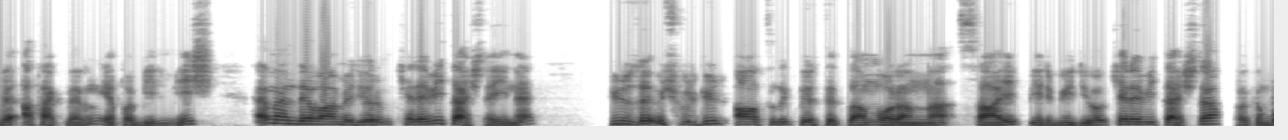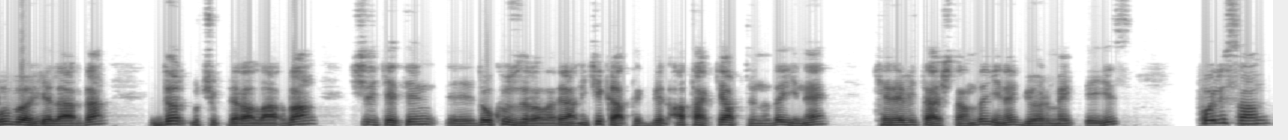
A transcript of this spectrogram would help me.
ve ataklarını yapabilmiş. Hemen devam ediyorum. Kerevitaş'ta yine %3,6'lık bir tıklanma oranına sahip bir video. Kerevitaş'ta bakın bu bölgelerden 4,5 liralardan şirketin e, 9 liralar yani 2 katlık bir atak yaptığını da yine Kerevitaş'tan da yine görmekteyiz. Polisan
